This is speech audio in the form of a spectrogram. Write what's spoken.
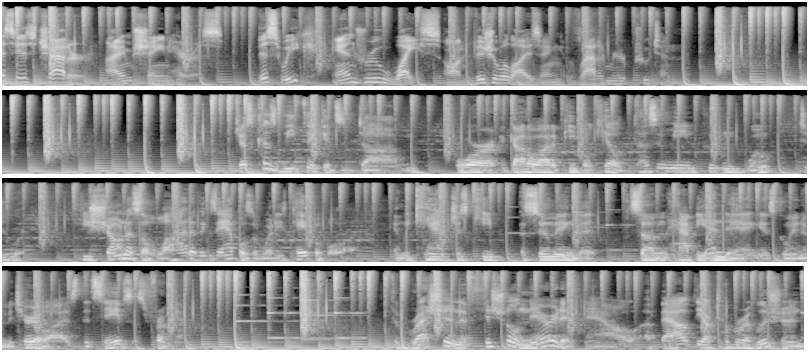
This is Chatter. I'm Shane Harris. This week, Andrew Weiss on visualizing Vladimir Putin. Just because we think it's dumb or it got a lot of people killed doesn't mean Putin won't do it. He's shown us a lot of examples of what he's capable of. And we can't just keep assuming that some happy ending is going to materialize that saves us from him. Russian official narrative now about the October Revolution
